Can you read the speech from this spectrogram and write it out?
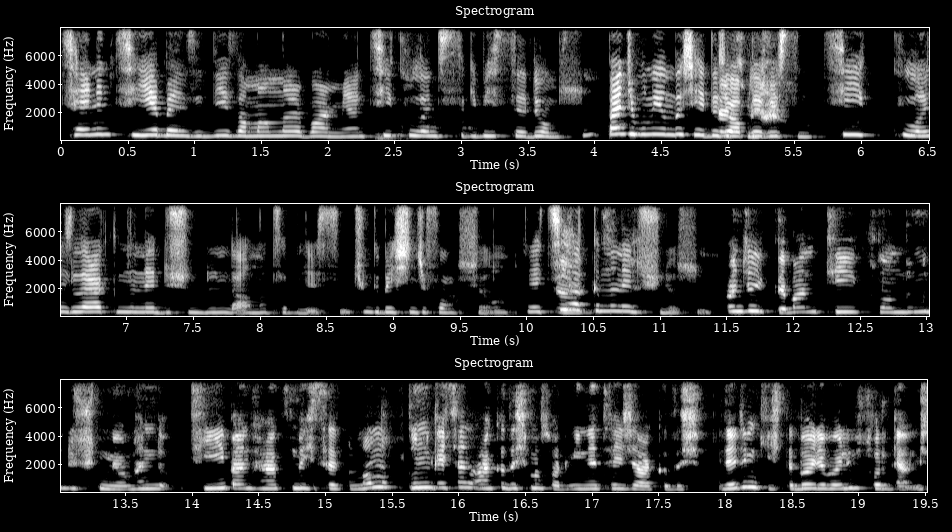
T'nin T'ye benzediği zamanlar var mı? Yani T kullanıcısı gibi hissediyor musun? Bence bunun yanında şey de cevaplayabilirsin. T kullanıcılar hakkında ne düşündüğünü de anlatabilirsin. Çünkü beşinci fonksiyonun. Ve T Evet. hakkında ne düşünüyorsun? Öncelikle ben T'yi kullandığımı düşünmüyorum. Hani T'yi ben hayatımda hissetmiyorum ama bunu geçen arkadaşıma sordum. İNTC arkadaşım. Dedim ki işte böyle böyle bir soru gelmiş.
